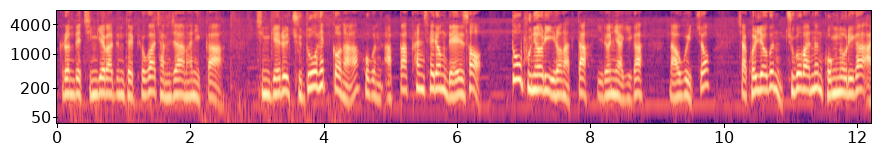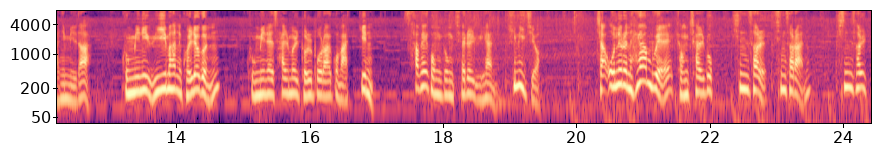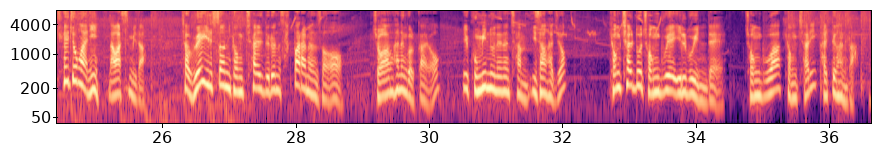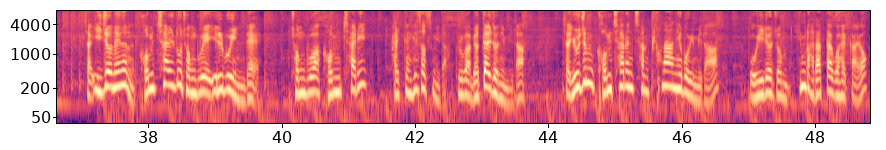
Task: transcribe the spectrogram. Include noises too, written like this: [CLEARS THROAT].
그런데 징계받은 대표가 잠잠하니까 징계를 주도했거나 혹은 압박한 세력 내에서 또 분열이 일어났다. 이런 이야기가 나오고 있죠. 자, 권력은 주고받는 공놀이가 아닙니다. 국민이 위임한 권력은 국민의 삶을 돌보라고 맡긴 사회 공동체를 위한 힘이지요. 자, 오늘은 행안부의 경찰국 신설, 신설안, 신설 최종안이 나왔습니다. 자, 왜 일선 경찰들은 삭발하면서 저항하는 걸까요? 이 국민 눈에는 참 이상하죠? 경찰도 정부의 일부인데 정부와 경찰이 갈등한다. 자, 이전에는 검찰도 정부의 일부인데 정부와 검찰이 갈등했었습니다. 불과 몇 달 전입니다. 자, 요즘 검찰은 참 편안해 보입니다. 오히려 좀 힘받았다고 할까요?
